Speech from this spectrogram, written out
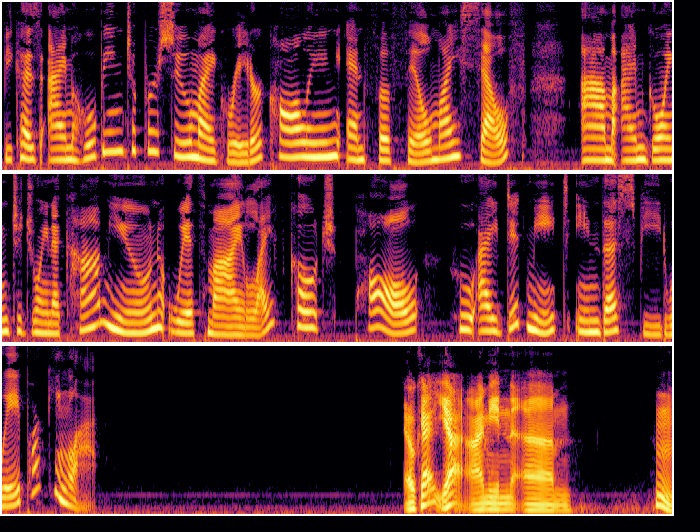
because I'm hoping to pursue my greater calling and fulfill myself. Um, I'm going to join a commune with my life coach, Paul, who I did meet in the Speedway parking lot. Okay. Yeah. I mean, um, hmm.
